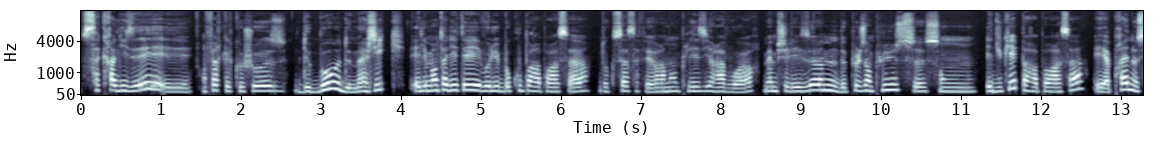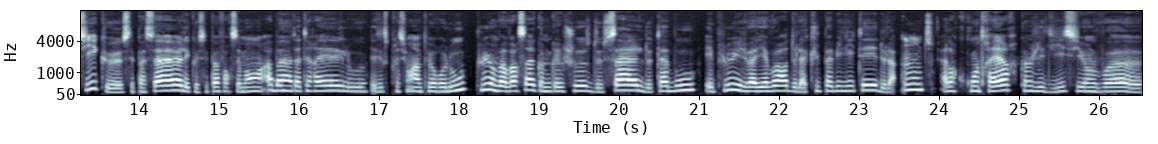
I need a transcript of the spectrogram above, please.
sacraliser et en faire quelque chose de beau, de magique. Et les mentalités évoluent beaucoup par rapport à ça. Donc ça, ça fait vraiment plaisir à voir. Même chez les hommes, de plus en plus euh, sont éduqués par rapport à ça et apprennent aussi que c'est pas sale et que c'est pas forcément ah ben t'as tes règles ou des expressions un peu reloues. Plus on va voir ça comme quelque chose de sale, de tabou et plus il va y avoir de la culpabilité, de la honte, alors qu'au contraire, comme je l'ai dit, si on le voit euh,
